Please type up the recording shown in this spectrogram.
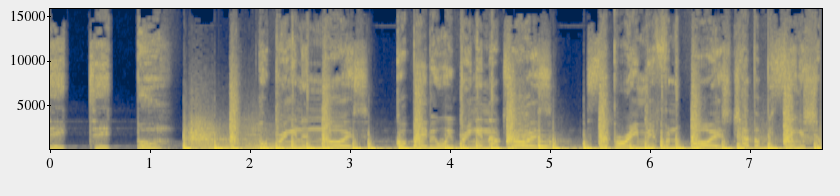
tick, tick.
